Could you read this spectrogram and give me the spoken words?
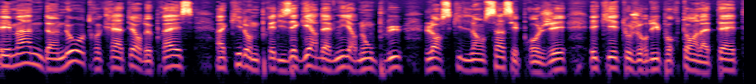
émane d'un autre créateur de presse à qui l'on ne prédisait guère d'avenir non plus lorsqu'il lança ses projets et qui est aujourd'hui pourtant à la tête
